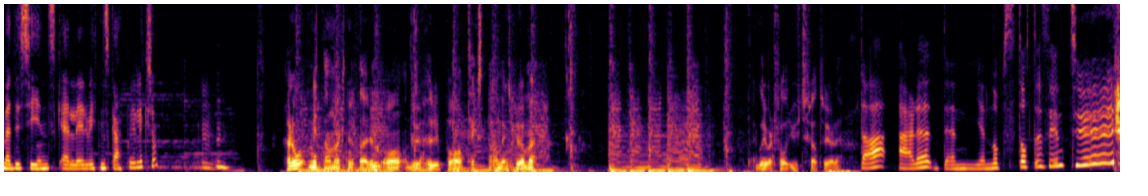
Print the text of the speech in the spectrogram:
medisinsk eller vitenskapelig, liksom. Hallo, mitt navn er Knut Nærum, og du hører på tekstbehandlingsprogrammet. Jeg går i hvert fall ut fra at du gjør det. Da er det den gjenoppståtte sin tur.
